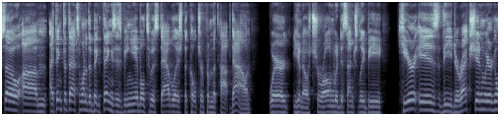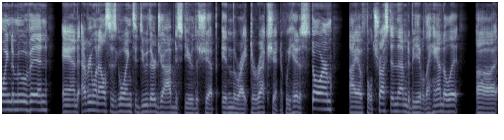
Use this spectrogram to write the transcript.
So um, I think that that's one of the big things is being able to establish the culture from the top down, where you know Sherrone would essentially be here is the direction we're going to move in, and everyone else is going to do their job to steer the ship in the right direction. If we hit a storm, I have full trust in them to be able to handle it. Uh,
